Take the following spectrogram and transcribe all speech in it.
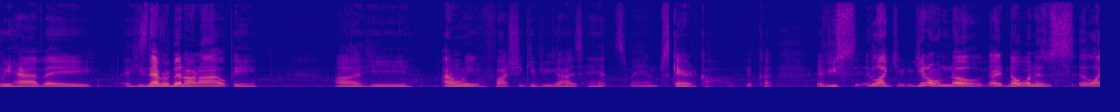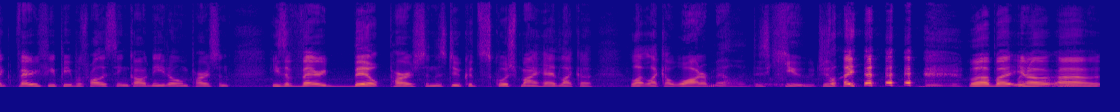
we have a. He's never been on ILP. Uh, he. I don't even know if I should give you guys hints, man. I'm scared to call. If you like you, you don't know. No one is like very few people's probably seen Cognito in person. He's a very built person. This dude could squish my head like a like like a watermelon. It's huge. Like, well, but you know, uh,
